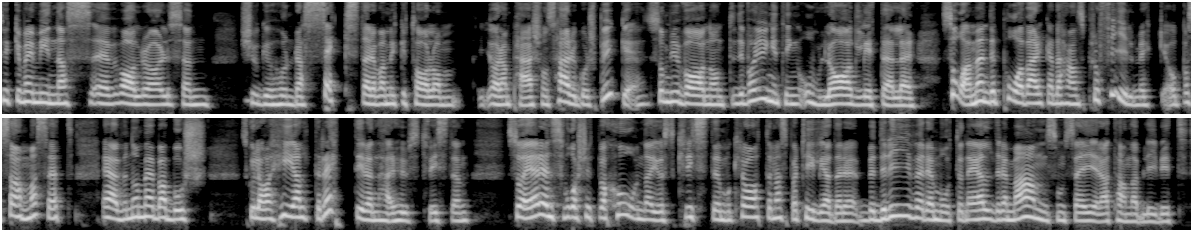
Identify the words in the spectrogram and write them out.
tycker mig minnas eh, valrörelsen 2006 där det var mycket tal om Göran Perssons herrgårdsbygge som ju var något, det var ju ingenting olagligt eller så, men det påverkade hans profil mycket och på samma sätt, även om Ebba Busch skulle ha helt rätt i den här hustvisten så är det en svår situation när just Kristdemokraternas partiledare bedriver det mot en äldre man som säger att han har blivit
